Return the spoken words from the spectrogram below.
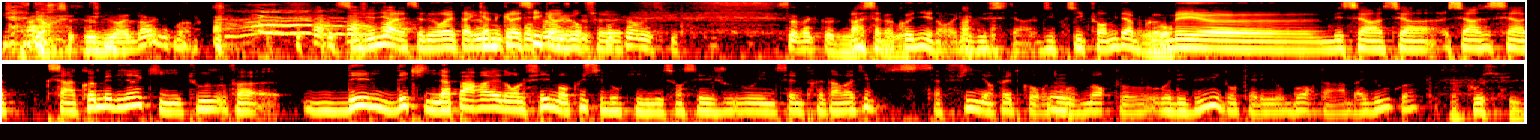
C'est De Dingue C'est génial, ça devrait être à Cannes classique un les- jour. Je ce- préfère les suites. Ça va cogner. Ah, ça va cogner. Non, les deux, c'était un diptyque formidable. quoi. Bon. Mais, euh, mais c'est un, comédien qui, enfin, dès, dès qu'il apparaît dans le film, en plus, donc il est censé jouer une scène très dramatique. puisque C'est sa fille en fait qu'on retrouve morte au, au début, donc elle est au bord d'un bayou, quoi. Sa fausse fille.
